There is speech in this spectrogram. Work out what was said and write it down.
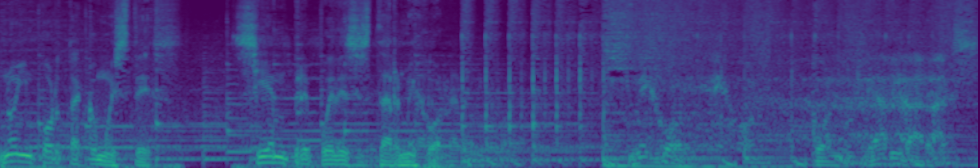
No importa cómo estés, siempre puedes estar mejor. Mejor, mejor. Con Reavivadas.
